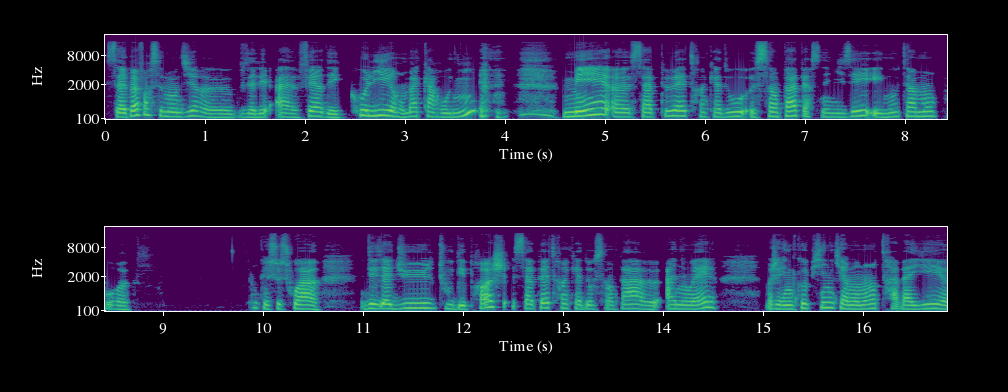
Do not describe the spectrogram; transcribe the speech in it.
ça ne veut pas forcément dire que vous allez faire des colliers en macaroni, mais ça peut être un cadeau sympa, personnalisé, et notamment pour que ce soit des adultes ou des proches, ça peut être un cadeau sympa à Noël. Moi, j'avais une copine qui à un moment travaillait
